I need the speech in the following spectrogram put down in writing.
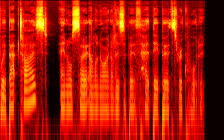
were baptized, and also Eleanor and Elizabeth had their births recorded.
